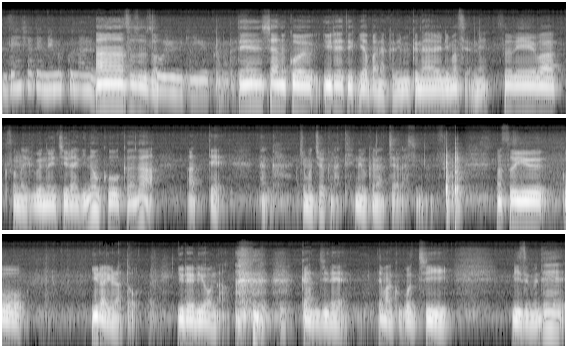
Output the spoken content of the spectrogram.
うん、電車で眠くなるああそうそうそう。そういう理由から電車のこう揺れでやっぱなんか眠くなりますよね。それはその F 分の1揺らぎの効果があってなんか気持ちよくなって眠くなっちゃうらしいんです。が、まあ、そういうこうゆらゆらと揺れるような 感じでで、まあ、心地いいリズムで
